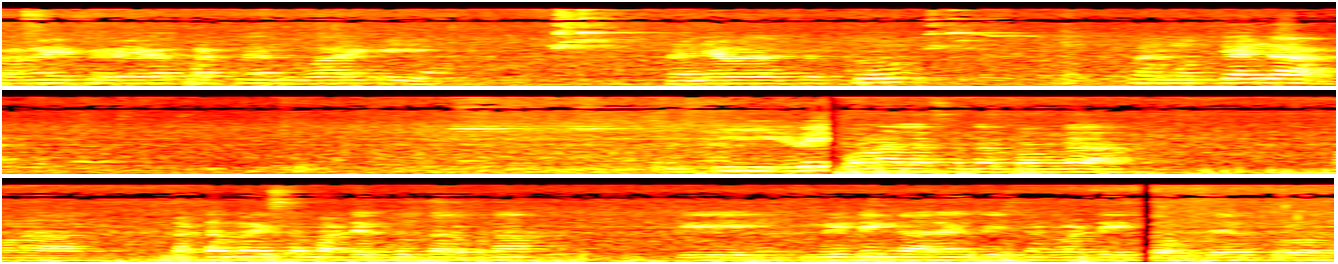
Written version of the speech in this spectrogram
సమీక్ష వీరపట్టినందుకు వారికి ధన్యవాదాలు చెప్తూ మరి ముఖ్యంగా ఈ ఇరవై బోనాల సందర్భంగా మన కట్టమైసమ్మ టెంపుల్ తరఫున ఈ మీటింగ్ అరేంజ్ చేసినటువంటి ఉదయపూర్వక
